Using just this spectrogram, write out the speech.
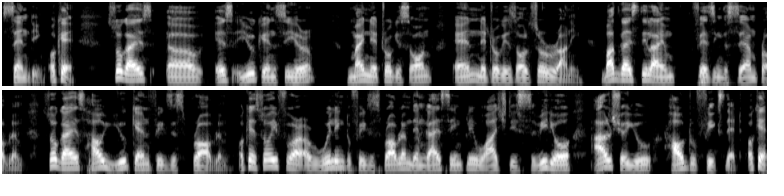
sending. Okay so guys uh, as you can see here my network is on and network is also running. But guys still i am facing the same problem. So guys how you can fix this problem? Okay so if you are willing to fix this problem then guys simply watch this video. I'll show you how to fix that. Okay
